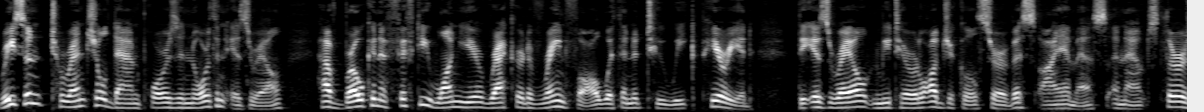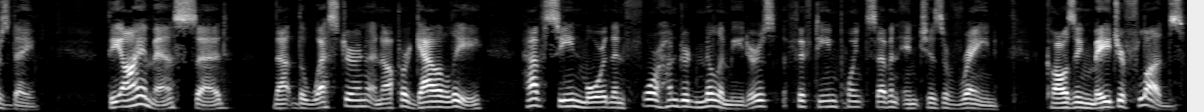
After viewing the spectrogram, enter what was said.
Recent torrential downpours in northern Israel have broken a 51 year record of rainfall within a two week period, the Israel Meteorological Service IMS announced Thursday. The IMS said that the western and upper Galilee have seen more than 400 millimeters, 15.7 inches of rain, causing major floods.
